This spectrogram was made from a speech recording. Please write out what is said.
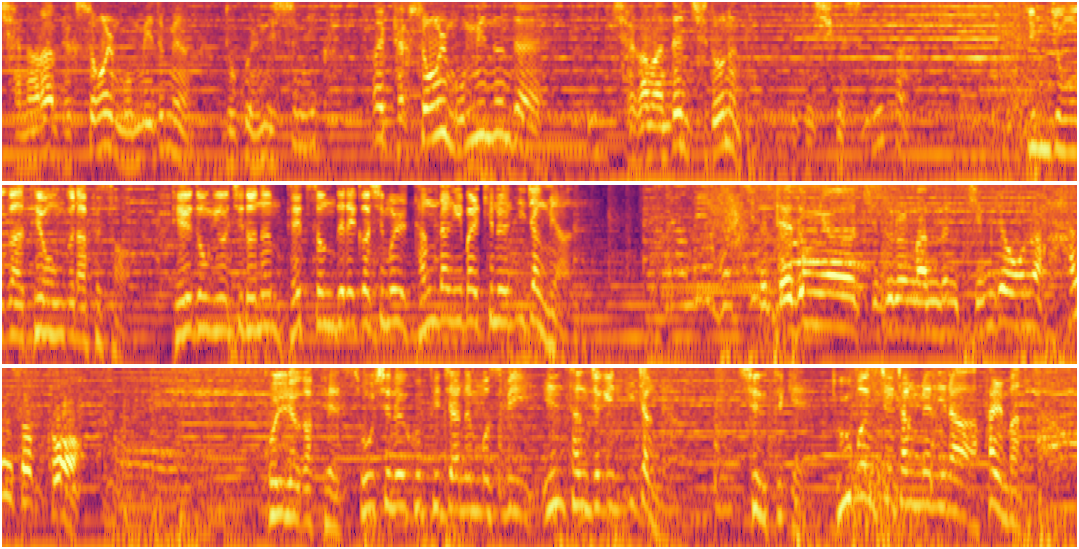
제 나라 백성을 못 믿으면 누굴 믿습니까? 아니 백성을 못 믿는데 이 제가 만든 지도는 믿으시겠습니까? 김종호가 대원군 앞에서 대동요 지도는 백성들의 것임을 당당히 밝히는 이 장면. 그 대동여 지도를 만든 김정은은 한석호 권력 앞에 소신을 굽히지 않은 모습이 인상적인 이 장면. 신세계 두 번째 장면이라 할 만하다.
